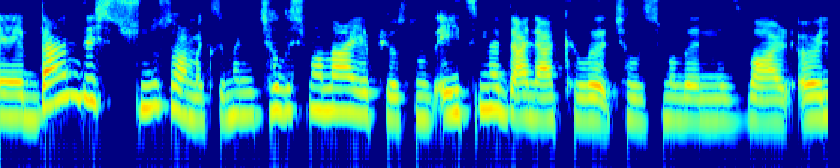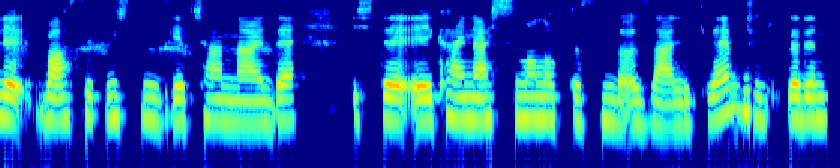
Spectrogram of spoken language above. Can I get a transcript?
E, ben de şunu sormak istiyorum. Hani çalışmalar yapıyorsunuz. Eğitimle de alakalı çalışmalarınız var. Öyle bahsetmiştiniz geçenlerde. İşte e, kaynaştırma noktasında özellikle. Çocukların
